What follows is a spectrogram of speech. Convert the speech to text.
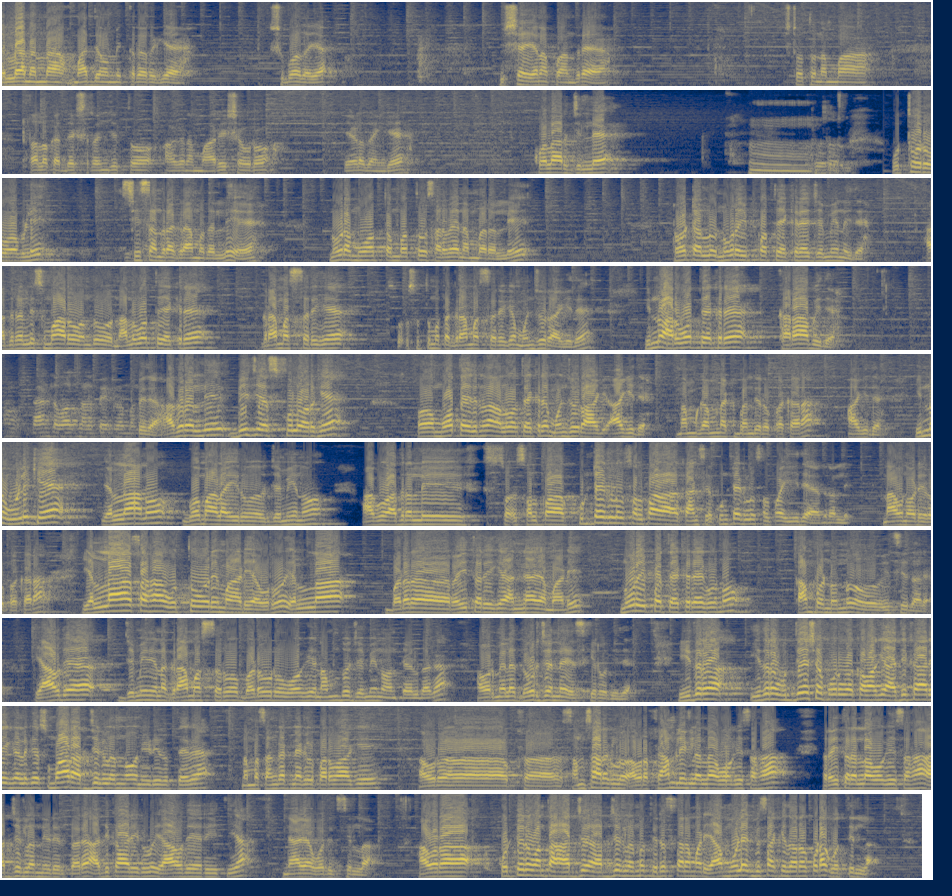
ಎಲ್ಲ ನನ್ನ ಮಾಧ್ಯಮ ಮಿತ್ರರಿಗೆ ಶುಭೋದಯ. ವಿಷಯ ಏನಪ್ಪ ಅಂದರೆ, ಇಷ್ಟೊತ್ತು ನಮ್ಮ ತಾಲೂಕು ಅಧ್ಯಕ್ಷ ರಂಜಿತ್ ಹಾಗೂ ನಮ್ಮ ಹರೀಶ್ ಅವರು ಹೇಳ್ದಂಗೆ ಕೋಲಾರ ಜಿಲ್ಲೆ ಹುತ್ತೂರು ಹೋಬಳಿ, ಸೀಸಂದ್ರ ಗ್ರಾಮದಲ್ಲಿ ನೂರ ಮೂವತ್ತೊಂಬತ್ತು ಸರ್ವೆ ನಂಬರಲ್ಲಿ ಟೋಟಲ್ಲು ನೂರ ಇಪ್ಪತ್ತು ಎಕರೆ ಜಮೀನು ಇದೆ ಅದರಲ್ಲಿ ಸುಮಾರು ಒಂದು ನಲವತ್ತು ಎಕರೆ ಗ್ರಾಮಸ್ಥರಿಗೆ ಸುತ್ತಮುತ್ತ ಗ್ರಾಮಸ್ಥರಿಗೆ ಮಂಜೂರಾಗಿದೆ. ಇನ್ನು ಅರವತ್ತು ಎಕರೆ ಖರಾಬ್ ಇದೆ. ಇದೆ. ಅದರಲ್ಲಿ ಬಿ ಜಿ ಎಸ್ ಸ್ಕೂಲ್ ಅವ್ರಿಗೆ ಮೂವತ್ತೈದರಿಂದ ನಲವತ್ತು ಎಕರೆ ಮಂಜೂರು ಆಗಿ ಆಗಿದೆ. ನಮ್ಮ ಗಮನಕ್ಕೆ ಬಂದಿರೋ ಪ್ರಕಾರ ಆಗಿದೆ. ಇನ್ನು ಉಳಿಕೆ ಎಲ್ಲಾನು ಗೋಮಾಳ ಇರೋ ಜಮೀನು ಹಾಗೂ ಅದರಲ್ಲಿ ಸ್ವಲ್ಪ ಕುಂಟೆಗಳು ಸ್ವಲ್ಪ ಕಾಣಿಸಿದೆ. ಕುಂಟೆಗಳು ಸ್ವಲ್ಪ ಇದೆ ಅದರಲ್ಲಿ. ನಾವು ನೋಡಿರೋ ಪ್ರಕಾರ ಎಲ್ಲ ಸಹ ಒತ್ತುವರಿ ಮಾಡಿ ಅವರು ಎಲ್ಲ ಬಡರ ರೈತರಿಗೆ ಅನ್ಯಾಯ ಮಾಡಿ ನೂರ ಇಪ್ಪತ್ತು ಎಕರೆಗೂ ಕಾಂಪೌಂಡನ್ನು ವಿಧಿಸಿದ್ದಾರೆ ಯಾವುದೇ ಜಮೀನಿನ ಗ್ರಾಮಸ್ಥರು, ಬಡವರು ಹೋಗಿ ನಮ್ಮದು ಜಮೀನು ಅಂತ ಹೇಳಿದಾಗ ಅವ್ರ ಮೇಲೆ ದೌರ್ಜನ್ಯ ಎಸಗಿರುವುದಿದೆ ಇದರ ಇದರ ಉದ್ದೇಶಪೂರ್ವಕವಾಗಿ ಅಧಿಕಾರಿಗಳಿಗೆ ಸುಮಾರು ಅರ್ಜಿಗಳನ್ನು ನೀಡಿರುತ್ತೇವೆ. ನಮ್ಮ ಸಂಘಟನೆಗಳ ಪರವಾಗಿ ಅವರ ಸಂಸಾರಗಳು, ಅವರ ಫ್ಯಾಮಿಲಿಗಳೆಲ್ಲ ಹೋಗಿ ಸಹ, ರೈತರೆಲ್ಲ ಹೋಗಿ ಸಹ ಅರ್ಜಿಗಳನ್ನು ನೀಡಿರ್ತಾರೆ. ಅಧಿಕಾರಿಗಳು ಯಾವುದೇ ರೀತಿಯ ನ್ಯಾಯ ಒದಗಿಸಿಲ್ಲ. ಅವರ ಕೊಟ್ಟಿರುವಂತಹ ಅರ್ಜಿ, ಅರ್ಜಿಗಳನ್ನು ತಿರಸ್ಕಾರ ಮಾಡಿ ಯಾವ ಮೂಳೆಗೆ ಬಿಸಾಕಿದಾರೋ ಕೂಡ ಗೊತ್ತಿಲ್ಲ.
